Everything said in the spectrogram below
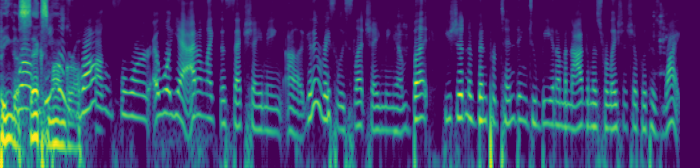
being a well, sex he was mongrel. wrong for uh, well, yeah, I don't like the sex shaming. Uh, they were basically slut shaming him, but he shouldn't have been pretending to be in a monogamous relationship with his wife.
